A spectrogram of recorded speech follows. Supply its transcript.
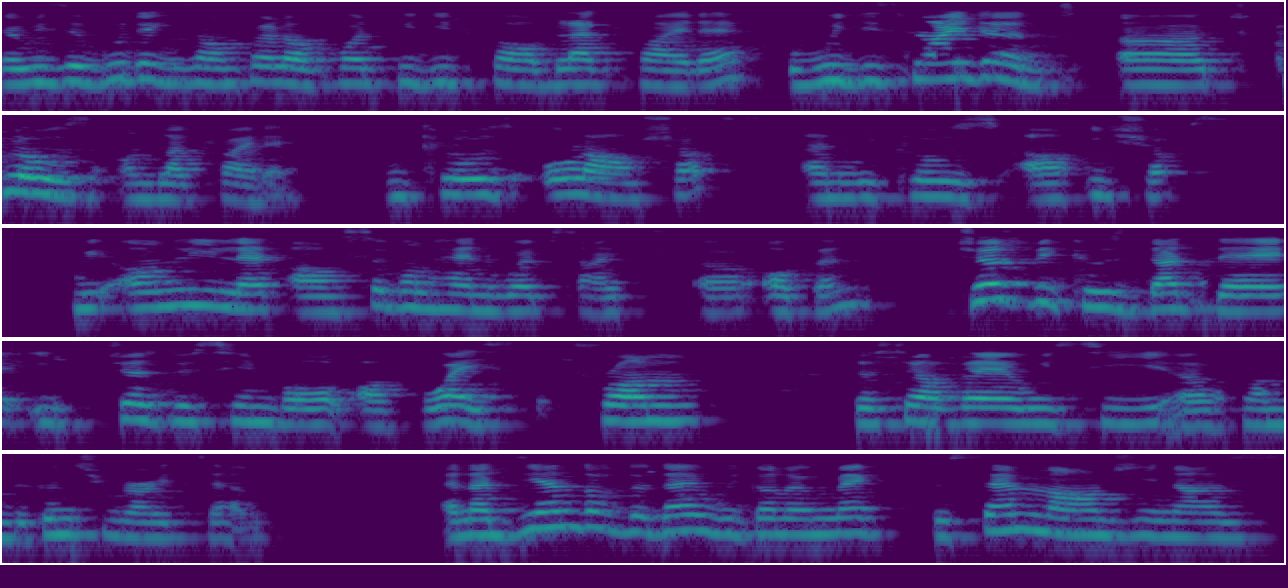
There is a good example of what we did for Black Friday. We decided uh, to close on Black Friday. We closed all our shops and we closed our e-shops. We only let our second-hand website uh, open just because that day is just the symbol of waste from the survey we see uh, from the consumer itself. And at the end of the day, we're going to make the same margin as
